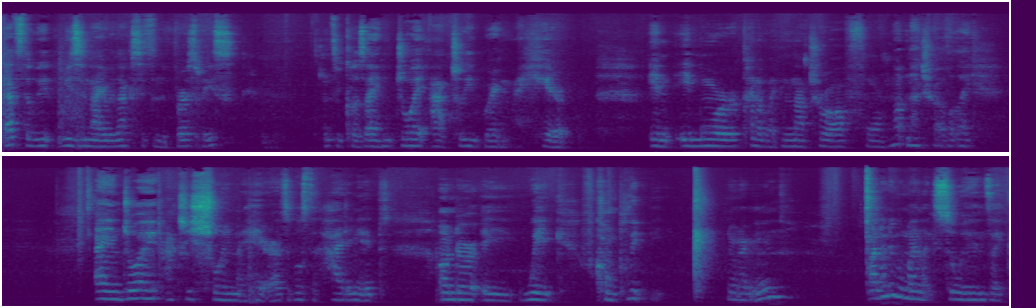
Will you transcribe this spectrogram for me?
That's the reason I relax it in the first place. It's because I enjoy actually wearing my hair in a more kind of like natural form. Not natural but like I enjoy actually showing my hair as opposed to hiding it under a wig completely. You know what I mean? I don't even mind like sew-ins like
